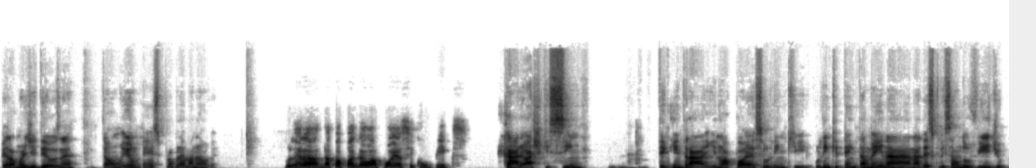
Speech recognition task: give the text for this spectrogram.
Pelo amor de Deus, né? Então, eu não tenho esse problema, não, velho. Brunera, dá para pagar o Apoia-se com o Pix? Cara, eu acho que sim. Tem que entrar aí no Apoia-se, o link. O link tem também na, na descrição do vídeo.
